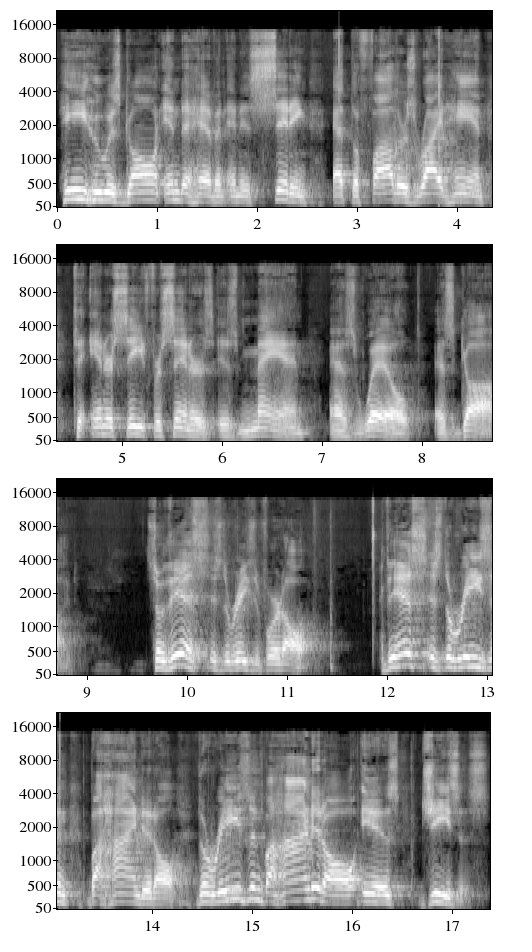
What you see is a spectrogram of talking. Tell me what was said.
He who is gone into heaven and is sitting at the Father's right hand to intercede for sinners is man as well as God. So, this is the reason for it all. This is the reason behind it all. The reason behind it all is Jesus.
